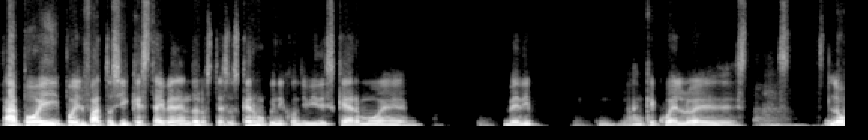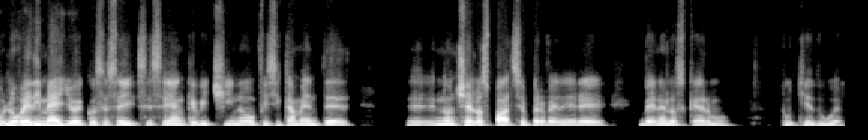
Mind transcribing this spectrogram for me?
Ah, poi, poi il fatto sì che stai vedendo lo stesso schermo, quindi condividi schermo e vedi anche quello è, lo, lo, vedi meglio, ecco, se sei, se sei anche vicino fisicamente, eh, non c'è lo spazio per vedere bene lo schermo, tutti e due.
